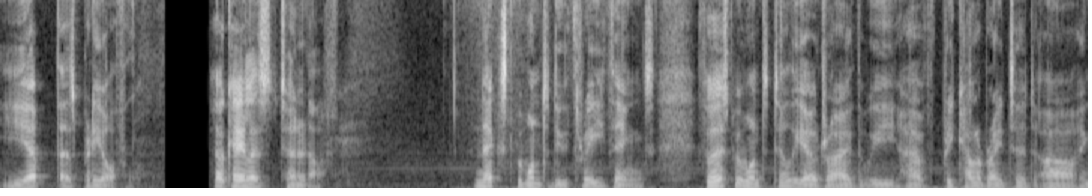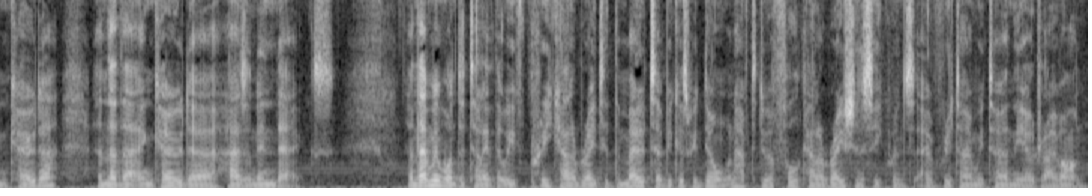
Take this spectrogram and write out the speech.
Yep, that's pretty awful. Okay, let's turn it off. Next, we want to do three things. First, we want to tell the ODrive that we have pre-calibrated our encoder and that that encoder has an index. And then we want to tell it that we've pre-calibrated the motor because we don't want to have to do a full calibration sequence every time we turn the ODrive on.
